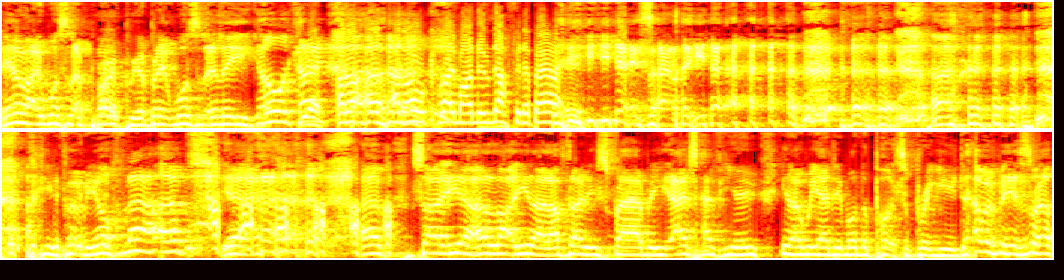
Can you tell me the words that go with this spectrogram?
you know, it wasn't appropriate, but it wasn't illegal. Okay, Yeah, and, I, and I'll claim I knew nothing about it. yeah, exactly. Uh, you put me off now. Um, yeah. um, so yeah, a lot. You know, I've known his family, as have you. You know, we had him on the pod to bring you down with me as well.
